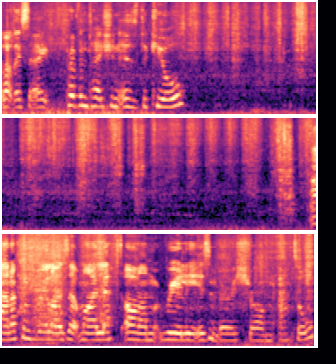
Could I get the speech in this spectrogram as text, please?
like they say prevention is the cure and I've come to realise that my left arm really isn't very strong at all.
